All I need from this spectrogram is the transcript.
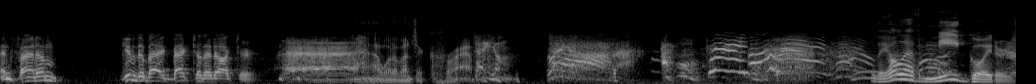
And Phantom, give the bag back to the doctor. Ah, what a bunch of crap. Take him. Well, they all have knee goiters.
